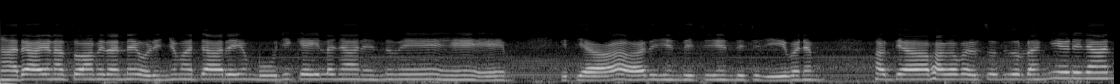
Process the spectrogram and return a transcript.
നാരായണസ്വാമി തന്നെ ഒഴിഞ്ഞു മറ്റാരെയും പൂജിക്കയില്ല ഞാൻ എന്നുമേ. ഇത്യാദി ചിന്തിച്ച് ചിന്തിച്ച് ജീവനും ഭക്ത്യാ ഭഗവത് സ്തുതി തുടങ്ങിയിടി ഞാൻ.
